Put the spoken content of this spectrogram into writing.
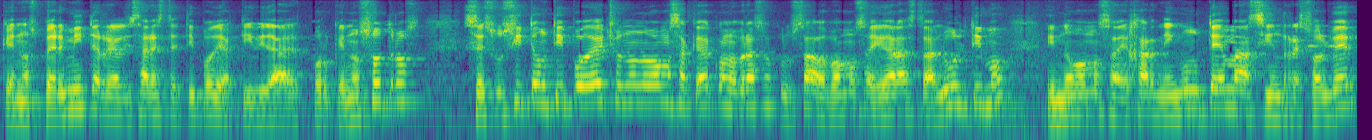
que nos permite realizar este tipo de actividades, porque nosotros se suscita un tipo de hecho, no nos vamos a quedar con los brazos cruzados, vamos a llegar hasta el último y no vamos a dejar ningún tema sin resolver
